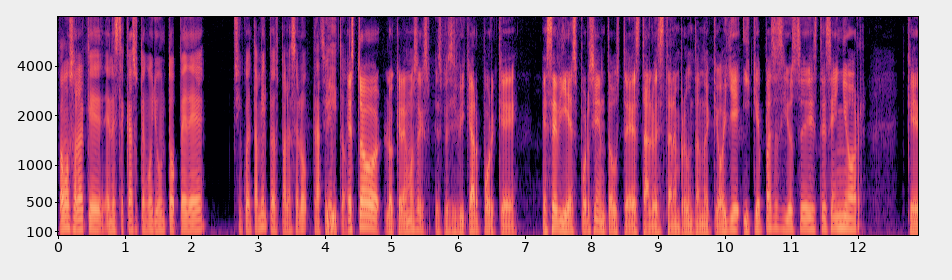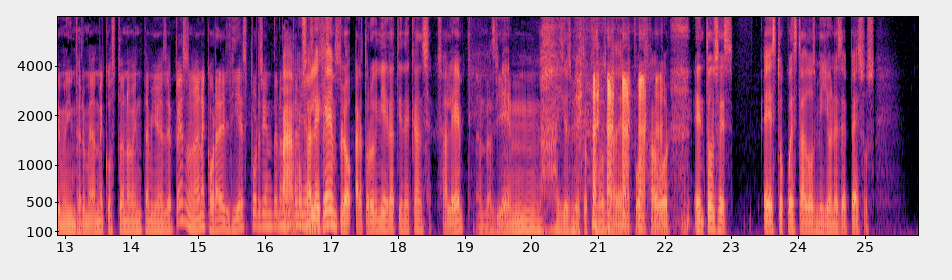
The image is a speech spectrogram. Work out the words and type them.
Vamos a hablar que en este caso tengo yo un tope de 50 mil pesos para hacerlo Sí, rapidito. esto lo queremos especificar porque ese 10% ustedes tal vez estarán preguntando de que, oye, ¿y qué pasa si yo soy este señor que mi enfermedad me costó 90 millones de pesos? ¿Me van a cobrar el 10% de 90 Vamos millones al de pesos? ejemplo. Arturo Viniegra tiene cáncer, ¿sale? Andas Eh, bien. Ay, Dios mío, toquemos madera, por favor. Entonces, esto cuesta 2 millones de pesos.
